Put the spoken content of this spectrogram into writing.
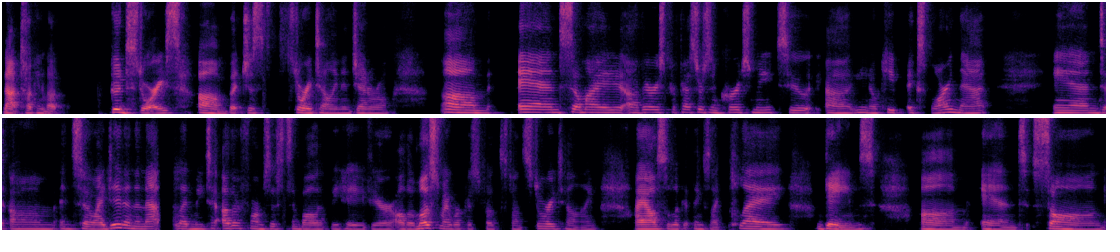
not talking about good stories um, but just storytelling in general. Um, and so my uh, various professors encouraged me to uh, you know keep exploring that. And um, and so i did and then that led me to other forms of symbolic behavior. Although most of my work is focused on storytelling i also look at things like play games um, and song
